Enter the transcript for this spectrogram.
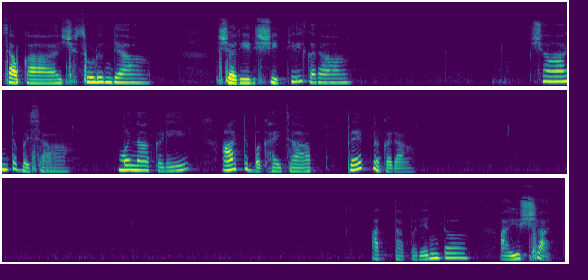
सावकाश सोडून द्या. शरीर शिथिल करा. शांत बसा. मनाकडे आत बघायचा प्रयत्न करा. आत्तापर्यंत आयुष्यात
